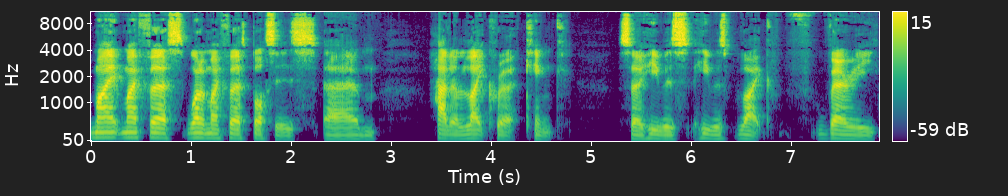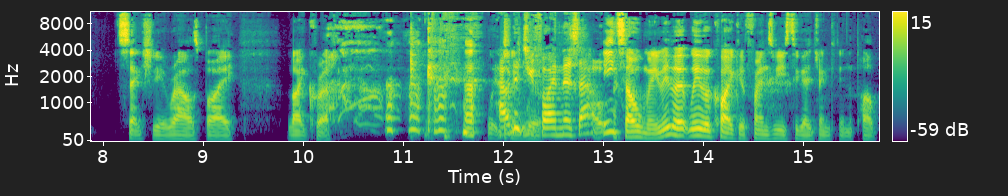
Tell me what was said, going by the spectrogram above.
my my first one of my first bosses um, had a lycra kink, so he was he was like very sexually aroused by lycra. How did you weird. find this out? He told me we were we were quite good friends. We used to go drinking in the pub,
